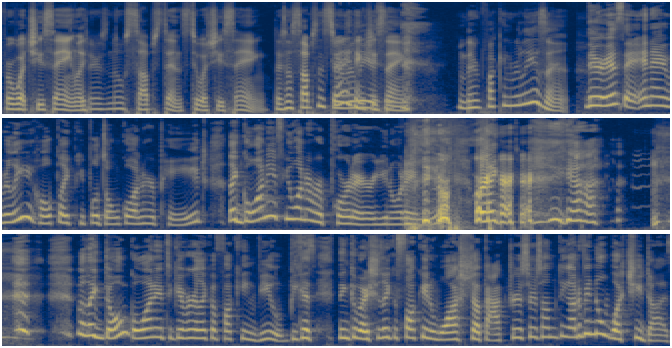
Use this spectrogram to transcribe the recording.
for what she's saying. Like, there's no substance to what she's saying. There's no substance to There anything really she's saying. There fucking really isn't. There isn't. And I really hope like people don't go on her page. Like go on if you want a reporter, you know what I mean? like yeah. but like don't go on it to give her like a fucking view. Because think about it, she's like a fucking washed up actress or something. I don't even know what she does.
